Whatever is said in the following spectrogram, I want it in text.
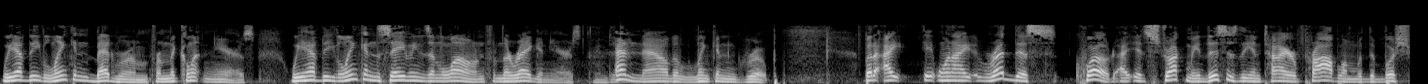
We have the Lincoln bedroom from the Clinton years. We have the Lincoln savings and loan from the Reagan years. Indeed. And now the Lincoln group. But I, it, when I read this quote, I, it struck me this is the entire problem with the Bush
